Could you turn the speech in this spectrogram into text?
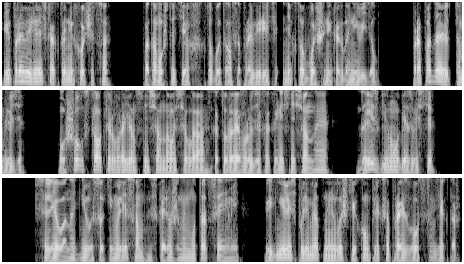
И проверять как-то не хочется, потому что тех, кто пытался проверить, никто больше никогда не видел. Пропадают там люди. Ушел сталкер в район снесенного села, которое вроде как и не снесенное, да и сгинул без вести. Слева над невысоким лесом, искореженным мутациями, виднелись пулеметные вышки комплекса производств «Вектор».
